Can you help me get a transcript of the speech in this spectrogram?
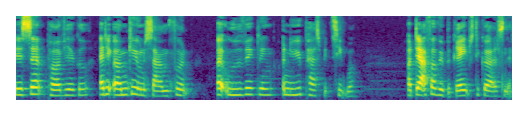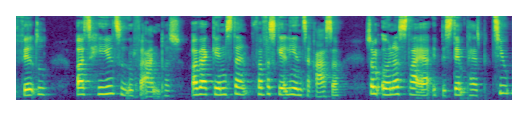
Det er selv påvirket af de omgivende samfund, af udvikling og nye perspektiver. Og derfor vil begrebsliggørelsen af feltet også hele tiden forandres og være genstand for forskellige interesser, som understreger et bestemt perspektiv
